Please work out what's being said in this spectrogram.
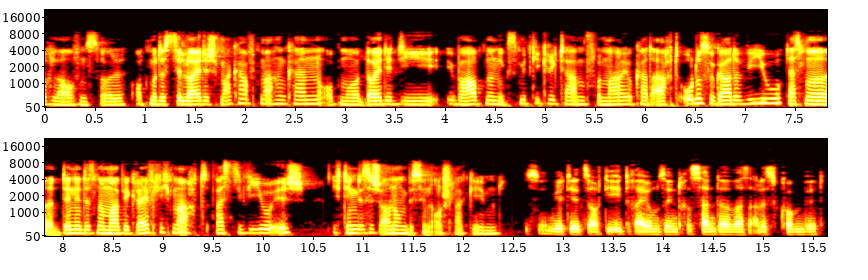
durchlaufen soll. Ob man das den Leuten schmackhaft machen kann, ob man Leute, die überhaupt noch nichts mitgekriegt haben von Mario Kart 8 oder sogar der Wii U, dass man denen das nochmal begreiflich macht, was die Wii U ist ich denke, das ist auch noch ein bisschen ausschlaggebend. Deswegen wird jetzt auch die E3 umso interessanter, was alles kommen wird.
